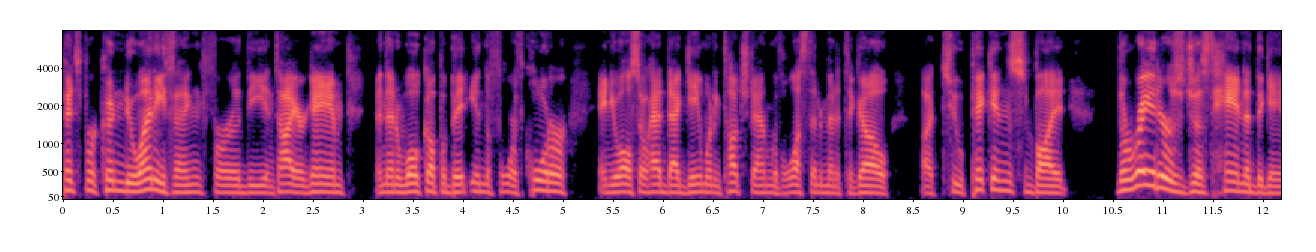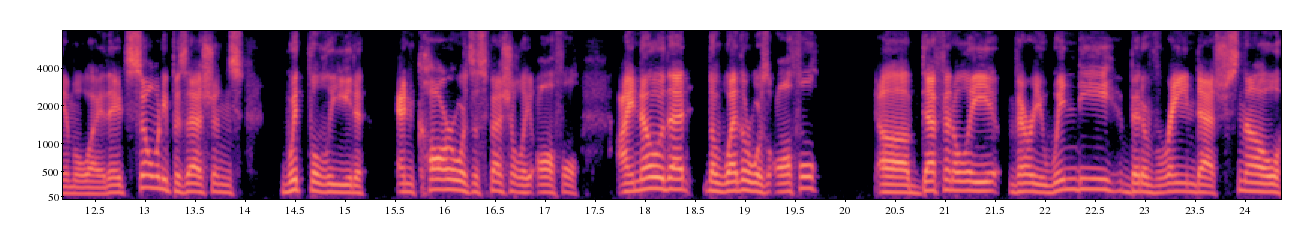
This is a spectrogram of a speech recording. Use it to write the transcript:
Pittsburgh couldn't do anything for the entire game and then woke up a bit in the fourth quarter. And you also had that game winning touchdown with less than a minute to go uh, to Pickens. But the Raiders just handed the game away. They had so many possessions with the lead, and Carr was especially awful. I know that the weather was awful. Uh, definitely very windy, bit of rain dash snow,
